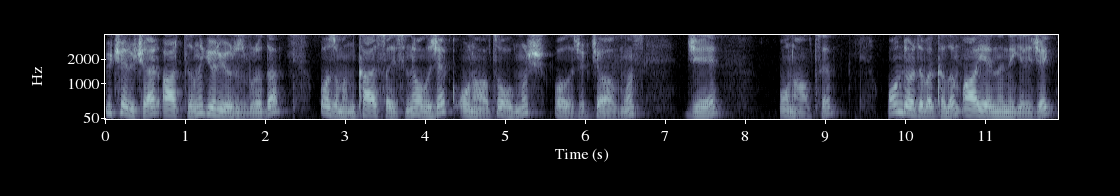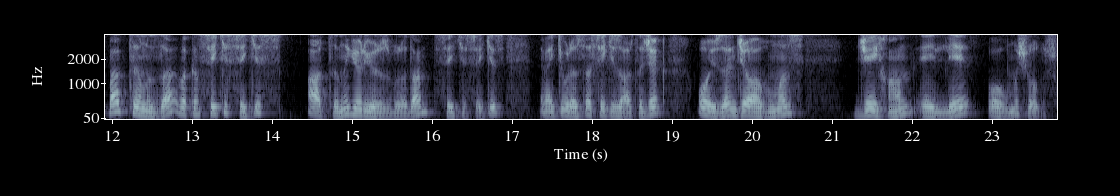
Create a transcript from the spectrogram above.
Üçer üçer arttığını görüyoruz burada. O zaman K sayısı ne olacak? 16 olmuş olacak. Cevabımız C 16. 14'e bakalım. A yerine ne gelecek? Baktığımızda bakın 8 8 arttığını görüyoruz buradan. 8 8. Demek ki burası da 8 artacak. O yüzden cevabımız Ceyhan 50 olmuş olur.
